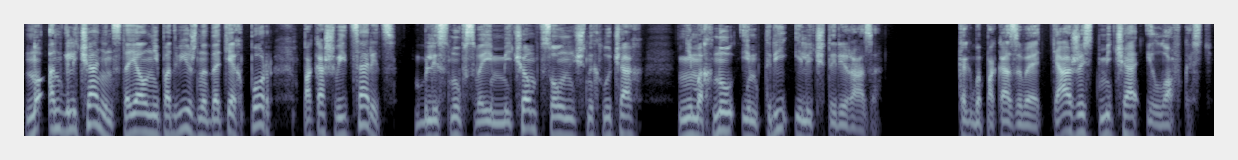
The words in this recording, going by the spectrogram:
Но англичанин стоял неподвижно до тех пор, пока швейцарец, блеснув своим мечом в солнечных лучах, не махнул им три или четыре раза, как бы показывая тяжесть меча и ловкость,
